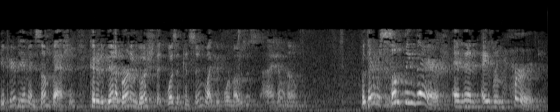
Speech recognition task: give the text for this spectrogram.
He appeared to him in some fashion. Could it have been a burning bush that wasn't consumed like before Moses? I don't know. But there was something there, and then Abram heard.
